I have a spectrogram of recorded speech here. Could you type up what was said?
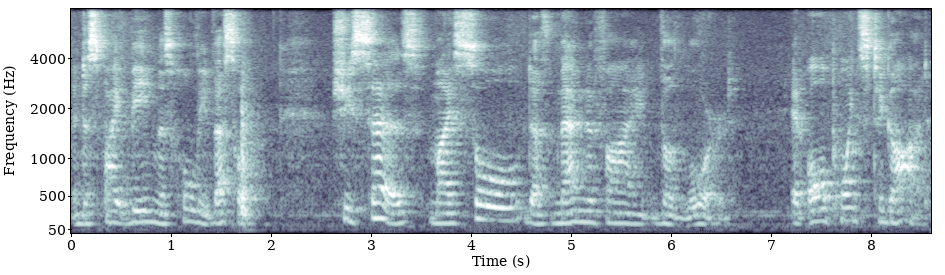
And despite being this holy vessel, she says, My soul doth magnify the Lord. It all points to God.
